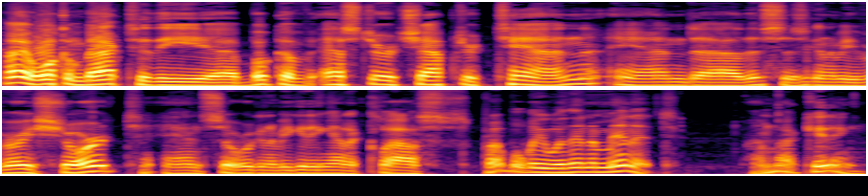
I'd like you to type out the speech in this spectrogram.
Hi, welcome back to the uh, book of Esther, chapter 10. And uh, this is going to be very short, and so we're going to be getting out of class probably within a minute. I'm not kidding.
